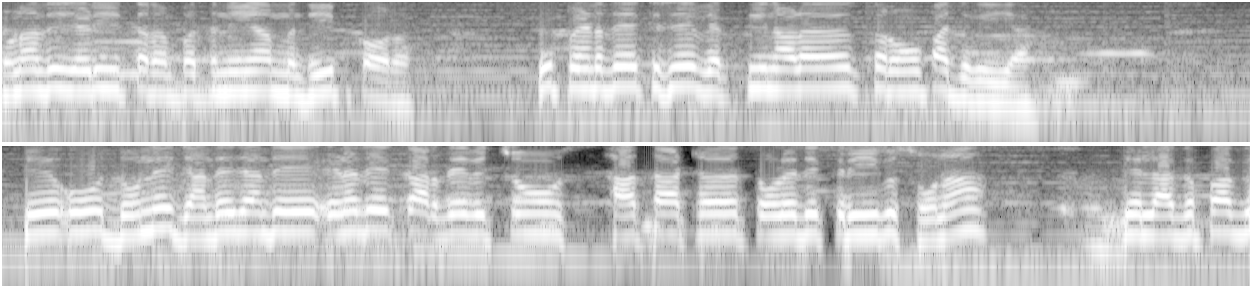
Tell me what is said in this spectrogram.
ਉਹਨਾਂ ਦੀ ਜਿਹੜੀ ਧਰਮ ਪਤਨੀ ਆ ਮਨਦੀਪ ਕੌਰ ਉਹ ਪਿੰਡ ਦੇ ਕਿਸੇ ਵਿਅਕਤੀ ਨਾਲ ਘਰੋਂ ਭੱਜ ਗਈ ਆ। ਤੇ ਉਹ ਦੋਨੇ ਜਾਂਦੇ ਜਾਂਦੇ ਇਹਨਾਂ ਦੇ ਘਰ ਦੇ ਵਿੱਚੋਂ 7-8 ਤੋਲੇ ਦੇ ਕਰੀਬ ਸੋਨਾ ਤੇ ਲਗਭਗ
